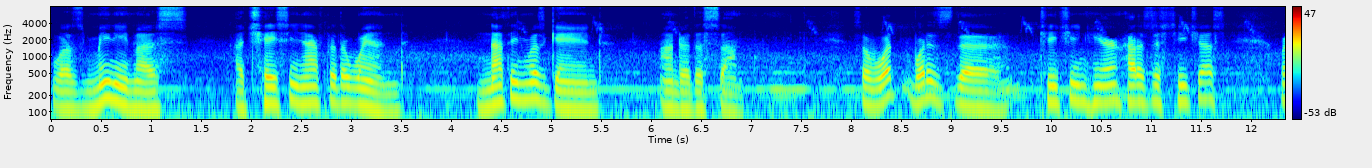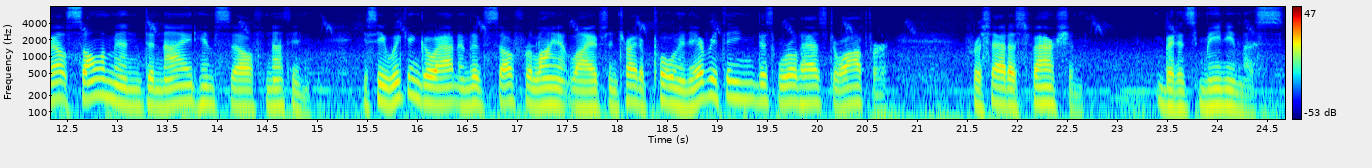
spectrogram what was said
was meaningless, a chasing after the wind nothing was gained under the sun. So, what, what is the teaching here? How does this teach us? Well, Solomon denied himself nothing. You see, we can go out and live self reliant lives and try to pull in everything this world has to offer for satisfaction, but it's meaningless.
